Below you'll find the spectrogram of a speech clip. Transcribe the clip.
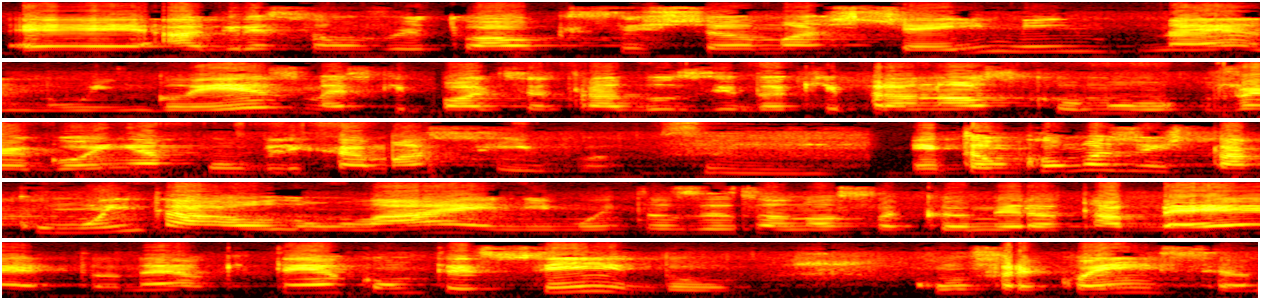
é, agressão virtual que se chama shaming, né, no inglês, mas que pode ser traduzido aqui para nós como vergonha pública massiva. Sim. Então, como a gente está com muita aula online, muitas vezes a nossa câmera está aberta, né, o que tem acontecido com frequência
